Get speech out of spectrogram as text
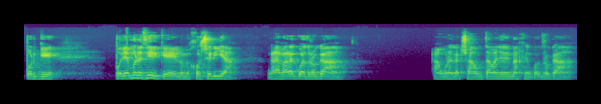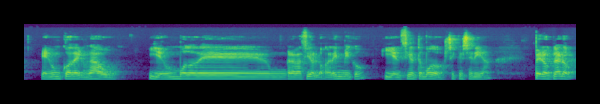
Porque podríamos decir que lo mejor sería grabar a 4K, a, una, a un tamaño de imagen 4K, en un codec RAW y en un modo de grabación logarítmico, y en cierto modo sí que sería. Pero claro,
